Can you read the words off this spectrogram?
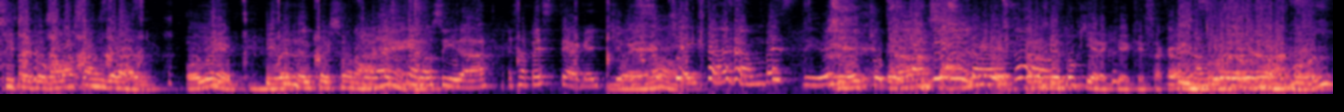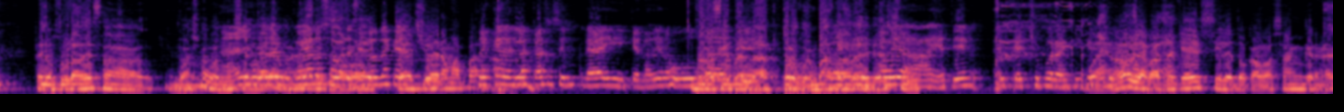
si te tocaba sangrar, oye, vívete el Una personaje. asquerosidad. Esa peste a ketchup. Bueno, ¡Qué caramba, Steven! que chu- era la sangre. loco. Pero ¿qué tú quieres? ¿Que, que sacara sangre? Pintura yo de mejor. Pero- Pintura de esa guacha, pues no Ah, sé. porque de Que- que era más barato. Es que en la casa siempre hay que nadie los usa. Bueno, sí, es verdad. Pero tú embarrada Pues, de ketchup. Ay, tienen el ketchup por aquí. Bueno, lo que pasa es que si le tocaba sangrar,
